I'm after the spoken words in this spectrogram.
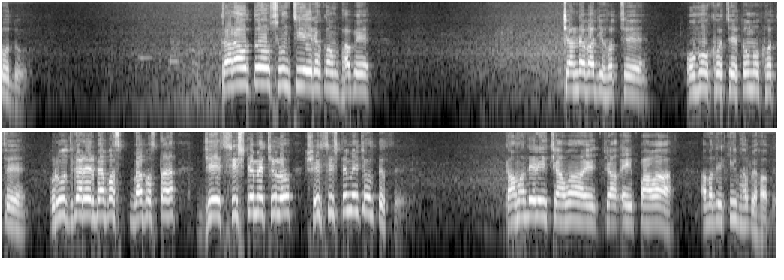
কদুর। তারাও তো শুনছি এরকমভাবে চাঁদাবাজি হচ্ছে। অমুক হচ্ছে, তমুক হচ্ছে। রোজগারের ব্যবস- ব্যবস্থা যে সিস্টেমে ছিল, সেই সিস্টেমে চলতেছে। তা আমাদের এই চাওয়া এই পাওয়া আমাদের কীভাবে হবে?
